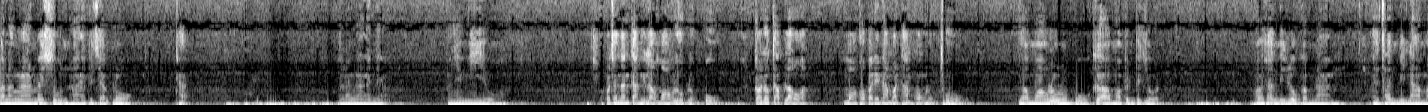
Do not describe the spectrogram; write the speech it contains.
พลังงานไม่สูญหายไปจากโลกครับ พลังงานเนี่ย มันยังมีอยู่ เพราะฉะนั้นการที่เรามองรูปหลวงปู่ ก็เท่ากับเราอะ มองเข้าไปในนามธรรมของหลวงถูปู่กเรามองรูปหลวงปู่ก็เอามาเป็นประโยชน์ เพราะท่านมีรูปกับนามไอ้ท่านมีนาม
